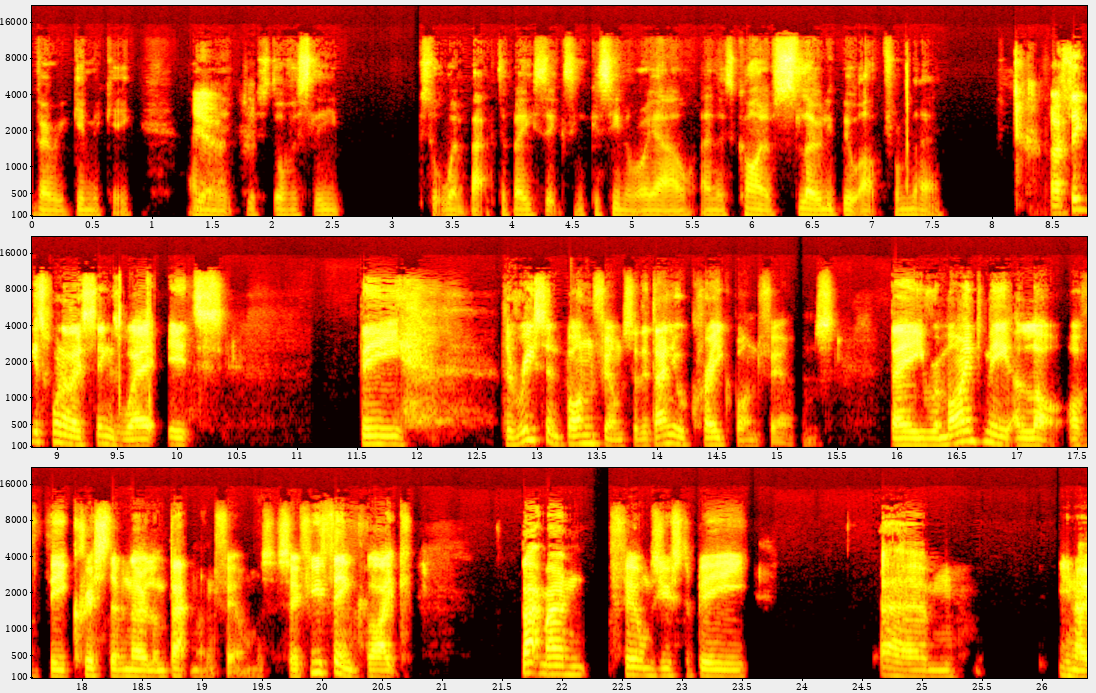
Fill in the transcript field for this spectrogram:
very gimmicky and Yeah. it just obviously sort of went back to basics in Casino Royale and has kind of slowly built up from there. I think it's one of those things where it's the the recent Bond films, so the Daniel Craig Bond films, they remind me a lot of the Christopher Nolan Batman films. So if you think like Batman films used to be, um, you know,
